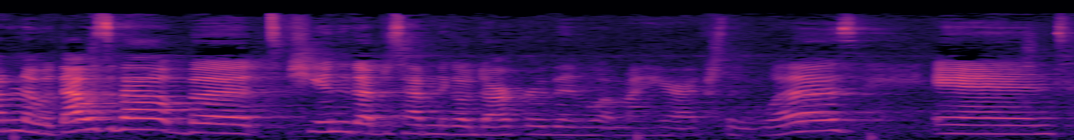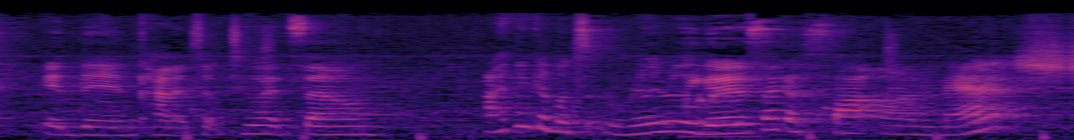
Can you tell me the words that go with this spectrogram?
I don't know what that was about, but she ended up just having to go darker than what my hair actually was. And it then kind of took to it. So I think it looks really, really good. It's like a spot on match.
